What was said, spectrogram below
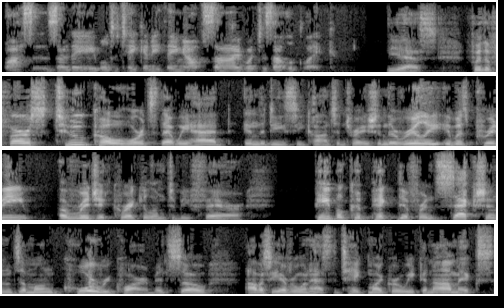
classes? Are they able to take anything outside? What does that look like? Yes for the first two cohorts that we had in the DC concentration, there really it was pretty a rigid curriculum to be fair. People could pick different sections among core requirements. So obviously everyone has to take microeconomics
